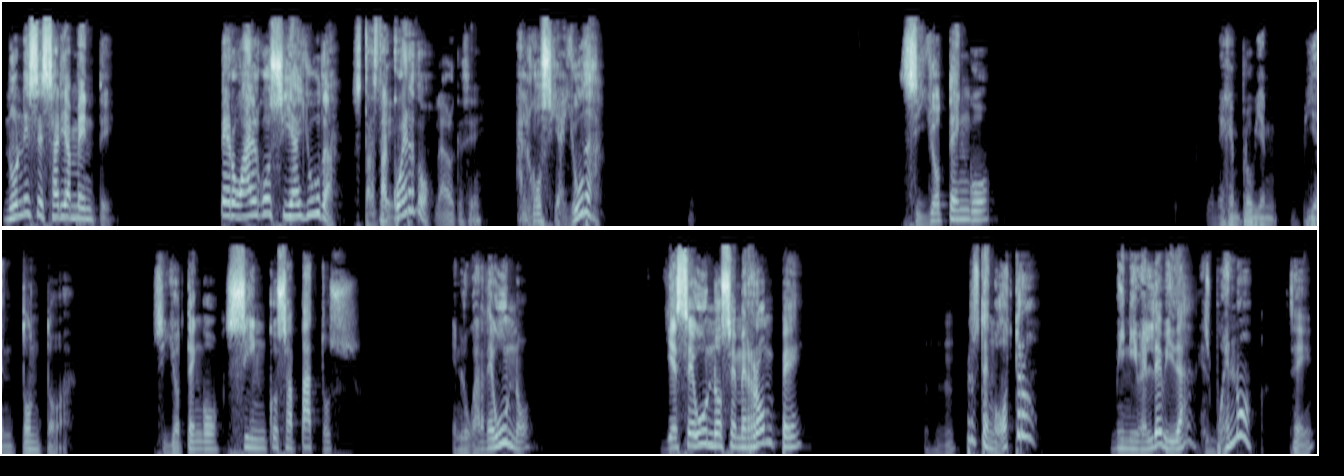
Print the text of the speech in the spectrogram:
No necesariamente. Pero algo sí ayuda. ¿Estás de acuerdo? Claro que sí. Algo sí ayuda. Si yo tengo un ejemplo bien, bien tonto. ¿ah? Si yo tengo cinco zapatos en lugar de uno, y ese uno se me rompe, Pero tengo otro. Mi nivel de vida es bueno. Sí.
